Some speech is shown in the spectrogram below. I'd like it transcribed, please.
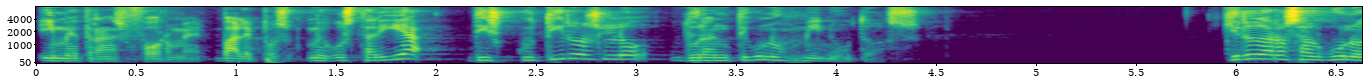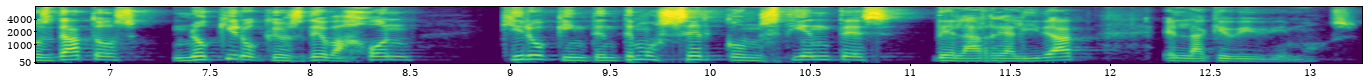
y me transforme. Vale, pues me gustaría discutiroslo durante unos minutos. Quiero daros algunos datos, no quiero que os dé bajón, quiero que intentemos ser conscientes de la realidad en la que vivimos.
